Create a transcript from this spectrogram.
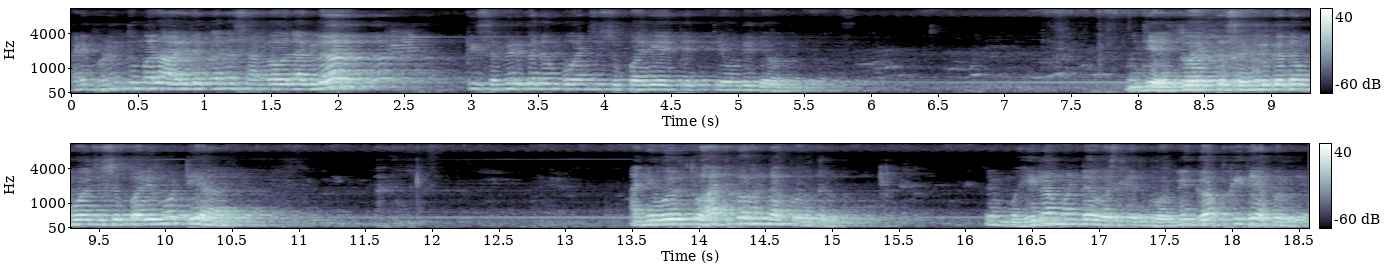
आणि म्हणून तुम्हाला आयोजकांना सांगावं लागलं की समीर कदम बुवांची सुपारी आहे ते तेवढी द्यावी. म्हणजे याचा अर्थ समीर कदम बुवाची सुपारी मोठी आहे. आणि वर तू हात करून दाखवतो. महिला मंडळ बसले मी गप किती करूया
